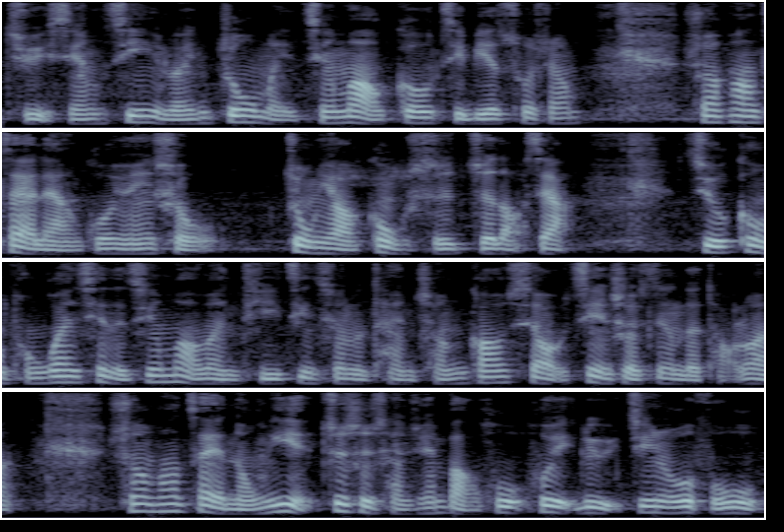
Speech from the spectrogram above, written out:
举行新一轮中美经贸高级别磋商。双方在两国元首重要共识指导下，就共同关心的经贸问题进行了坦诚、高效、建设性的讨论。双方在农业、知识产权保护、汇率、金融服务、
